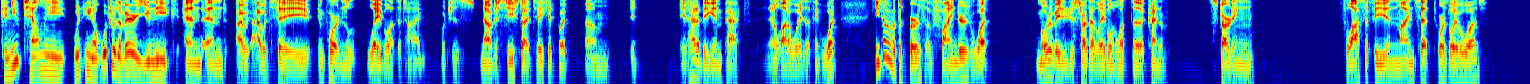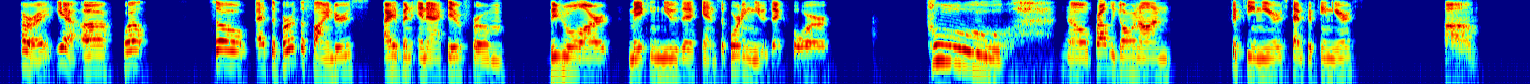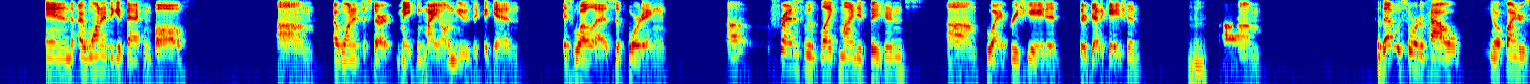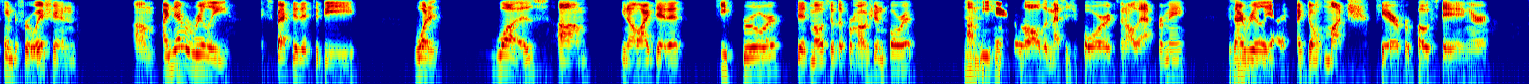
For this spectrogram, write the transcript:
Can you tell me, you know, which was a very unique and and I, I would say important label at the time, which is now deceased, I take it, but um, it it had a big impact in a lot of ways. I think. What can you tell me about the birth of Finders? What motivated you to start that label, and what the kind of starting philosophy and mindset towards the label was? All right. Yeah. Uh, well, so at the birth of Finders, I have been inactive from visual art, making music, and supporting music for, whew, you know, probably going on 15 years, 10, 15 years. Um, and I wanted to get back involved. Um, I wanted to start making my own music again, as well as supporting uh, friends with like minded visions um, who I appreciated their dedication. Mm-hmm. Um, so that was sort of how, you know, Finders came to fruition. Um, I never really expected it to be what it was. Um, you know, I did it. Keith Brewer did most of the promotion for it. Um, Mm. he handled all the message boards and all that for me because I Mm. really I, I don't much care for posting or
